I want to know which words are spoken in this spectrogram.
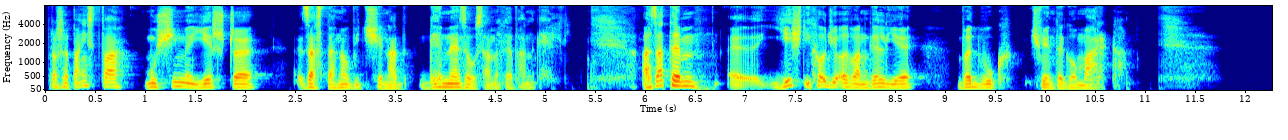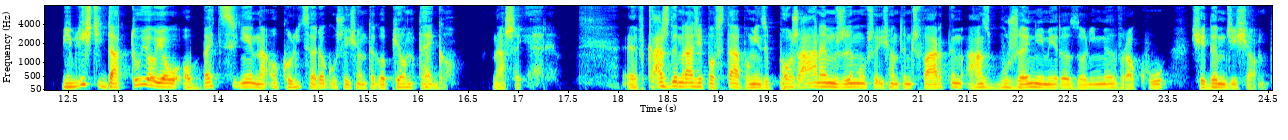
proszę Państwa, musimy jeszcze zastanowić się nad genezą samych Ewangelii. A zatem, e, jeśli chodzi o Ewangelię według świętego Marka, bibliści datują ją obecnie na okolice roku 65 naszej ery. W każdym razie powstała pomiędzy pożarem Rzymu w 64, a zburzeniem Jerozolimy w roku 70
